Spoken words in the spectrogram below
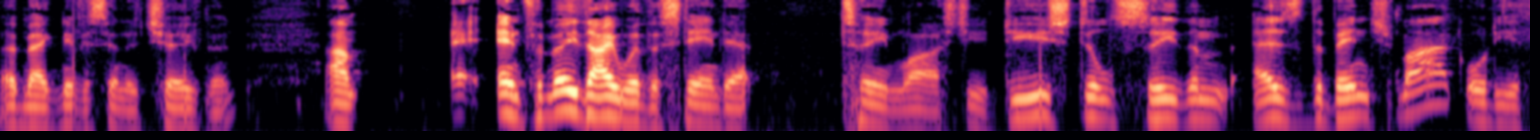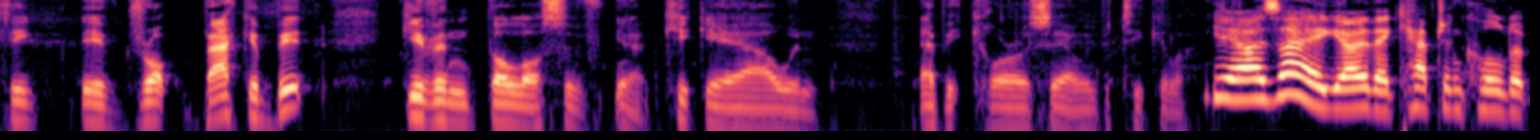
a magnificent achievement. Um, and for me, they were the standout team last year. Do you still see them as the benchmark, or do you think they've dropped back a bit, given the loss of you know Kikau and Api Koroisau in particular? Yeah, Isaah Yeo, their captain, called it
